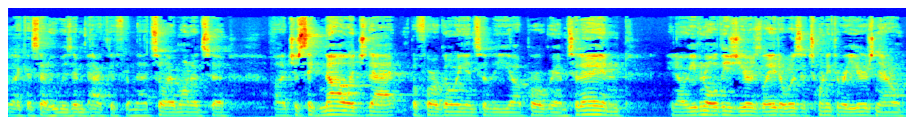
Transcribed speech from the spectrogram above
like I said, who was impacted from that. So I wanted to uh, just acknowledge that before going into the uh, program today. And you know, even all these years later, was it 23 years now?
